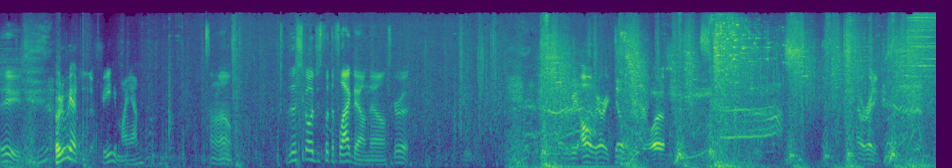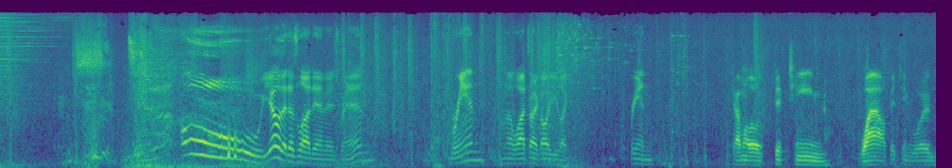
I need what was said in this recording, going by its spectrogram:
Dude, Who do we have to defeat, man? I don't know. Let's go just put the flag down now. Screw it. What did we, oh, we already killed whoever it was. Now Oh, yo, that does a lot of damage, Bran. Bran? I don't know why I try to call you like Bran. Got my level 15. Wow, 15 wood.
